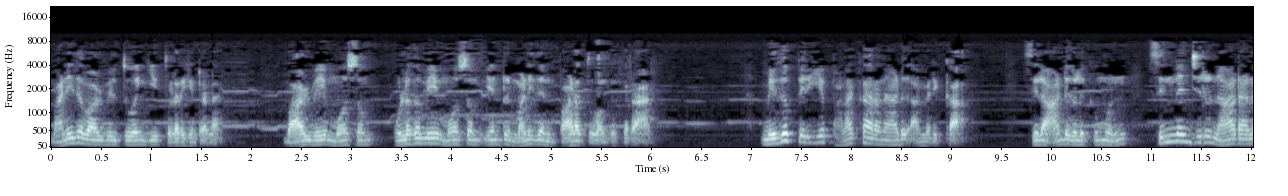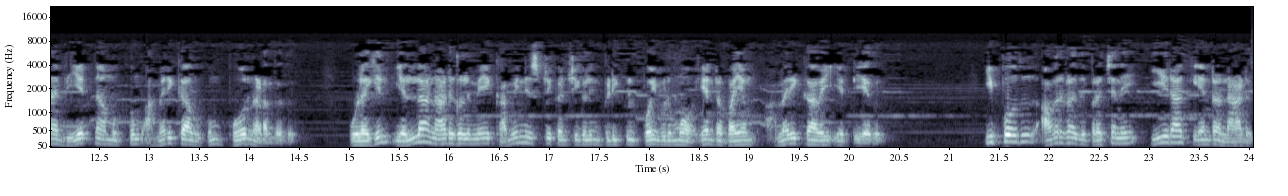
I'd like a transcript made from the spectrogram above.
மனித வாழ்வில் துவங்கி தொடர்கின்றன. வாழ்வே மோசம் உலகமே மோசம் என்று மனிதன் பாடத் துவங்குகிறான். மிகப்பெரிய பணக்கார நாடு அமெரிக்கா. சில ஆண்டுகளுக்கு முன் சின்னஞ்சிறு நாடான வியட்நாமுக்கும் அமெரிக்காவுக்கும் போர் நடந்தது. உலகில் எல்லா நாடுகளுமே கம்யூனிஸ்ட் கட்சிகளின் பிடிக்குள் போய்விடுமோ என்ற பயம் அமெரிக்காவை எட்டியது. இப்போது அவர்களது பிரச்சனை ஈராக் என்ற நாடு.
